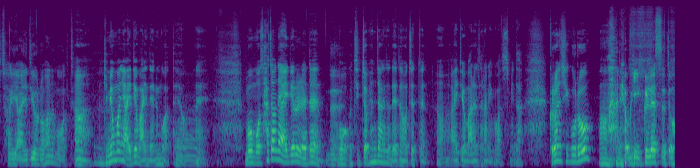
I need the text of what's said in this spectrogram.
자기 아이디어로 하는 것 같아요. 어, 김병만이 아이디어 많이 내는 것 같아요. 어. 네. 뭐, 뭐 사전에 아이디어를 내든 네. 뭐 직접 현장에서 내든 어쨌든 어, 아이디어 많은 사람인 것 같습니다. 그런 식으로 어, 여기 글래스도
